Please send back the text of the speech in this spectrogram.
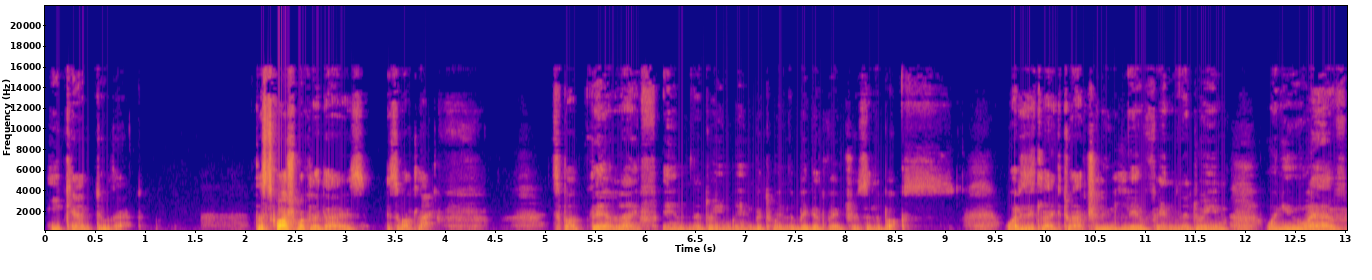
He can't do that. The Squashbuckler Diaries is about life. It's about their life in the dream, in between the big adventures in the books. What is it like to actually live in a dream when you have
